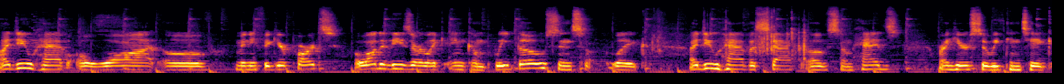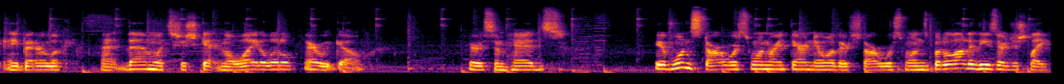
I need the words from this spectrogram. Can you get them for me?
I do have a lot of minifigure parts. A lot of these are, like, incomplete, though, since, like, I do have a stack of some heads right here so we can take a better look at them. Let's just get in the light a little. There we go. Here are some heads. We have one Star Wars one right there, no other Star Wars ones, but a lot of these are just like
